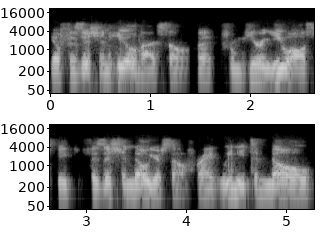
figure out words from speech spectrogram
you know, physician heal thyself. But from hearing you all speak, physician know yourself, right? We need to know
